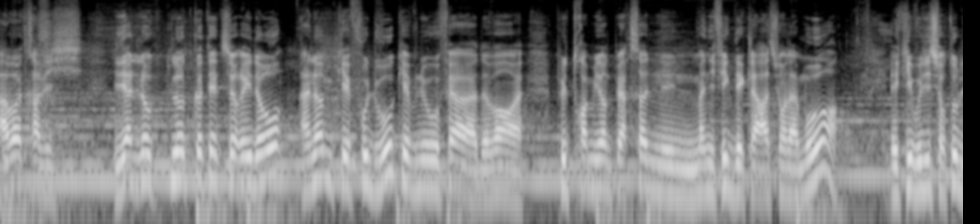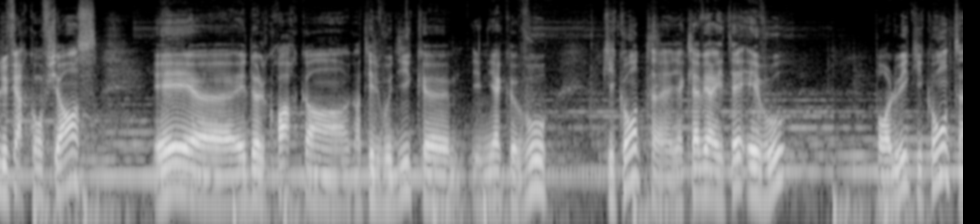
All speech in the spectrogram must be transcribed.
à votre avis, il y a de l'autre côté de ce rideau un homme qui est fou de vous, qui est venu vous faire euh, devant euh, plus de 3 millions de personnes une magnifique déclaration d'amour et qui vous dit surtout de lui faire confiance et, euh, et de le croire quand, quand il vous dit qu'il n'y a que vous qui compte, il n'y a que la vérité et vous, pour lui, qui compte.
